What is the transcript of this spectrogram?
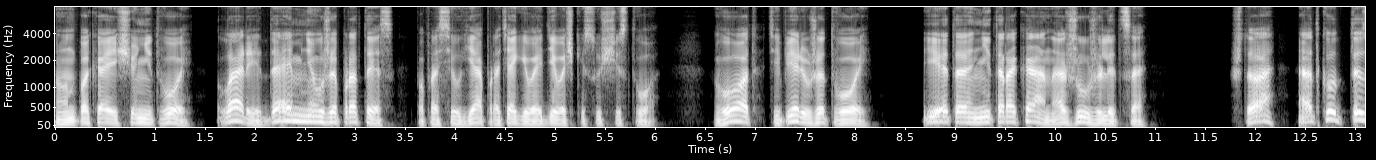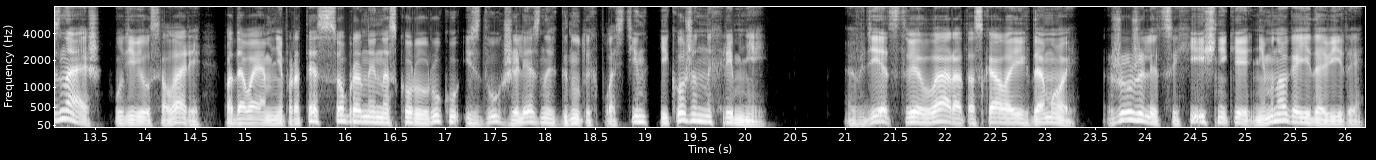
Он пока еще не твой. Ларри, дай мне уже протез. — попросил я, протягивая девочке существо. «Вот, теперь уже твой. И это не таракан, а жужелица». «Что? Откуда ты знаешь?» — удивился Ларри, подавая мне протез, собранный на скорую руку из двух железных гнутых пластин и кожаных ремней. В детстве Лара таскала их домой. Жужелицы, хищники, немного ядовиты.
